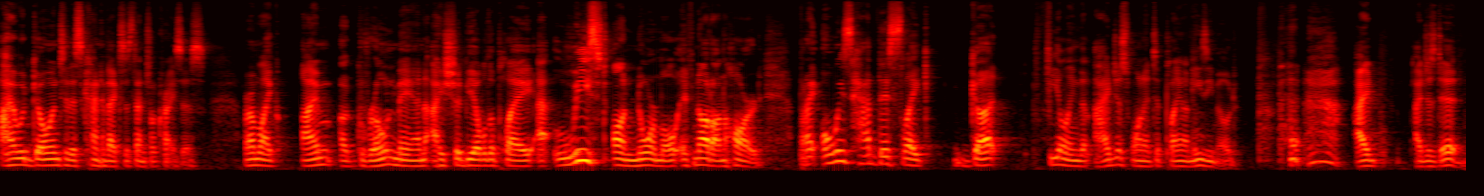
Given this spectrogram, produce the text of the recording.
I would go into this kind of existential crisis where I'm like, I'm a grown man. I should be able to play at least on normal, if not on hard. But I always had this like gut feeling that I just wanted to play on easy mode. I I just did.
